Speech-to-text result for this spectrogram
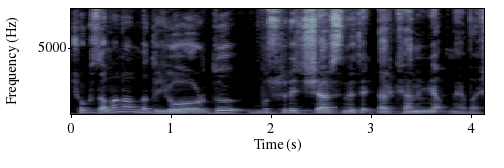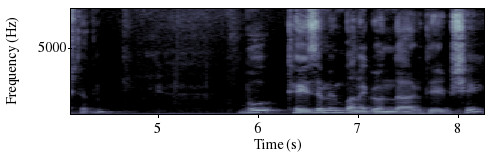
çok zaman almadı. Yoğurdu bu süreç içerisinde tekrar kendim yapmaya başladım. Bu teyzemin bana gönderdiği bir şey.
